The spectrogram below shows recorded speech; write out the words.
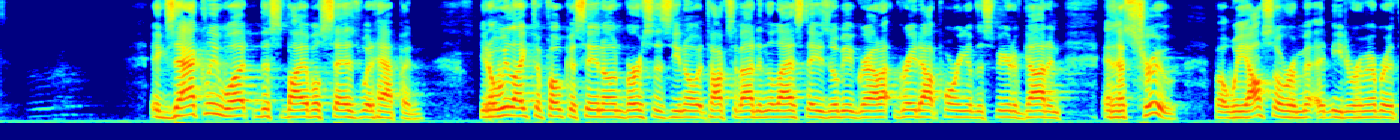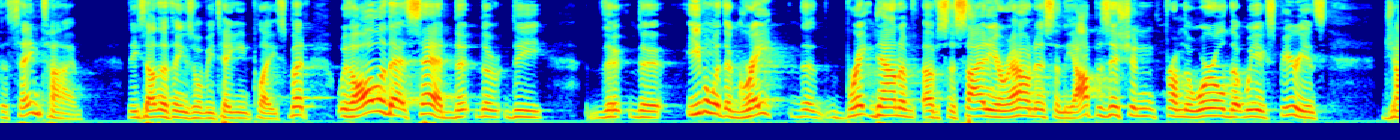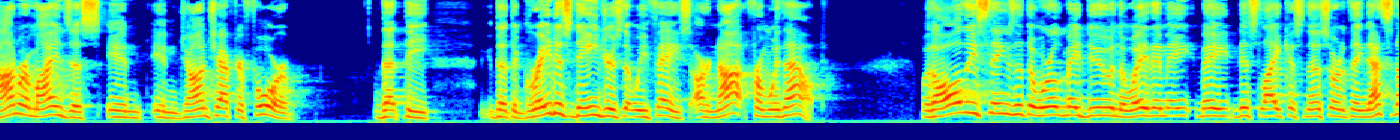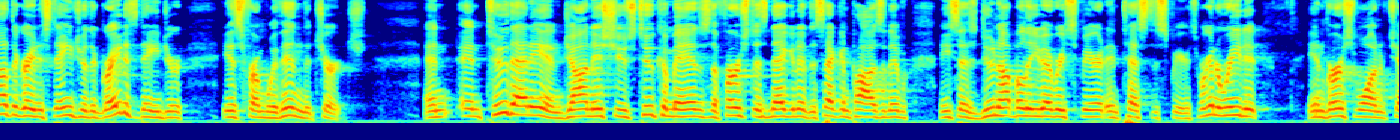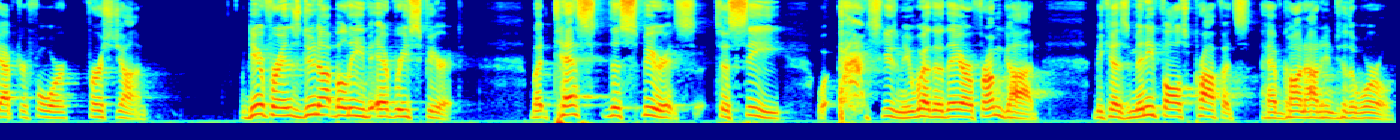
Exactly what this Bible says would happen. You know, we like to focus in on verses, you know, it talks about in the last days there'll be a great outpouring of the Spirit of God, and, and that's true. But we also rem- need to remember at the same time these other things will be taking place. But with all of that said, the, the, the, the, the even with the great the breakdown of, of society around us and the opposition from the world that we experience, John reminds us in, in John chapter 4 that the, that the greatest dangers that we face are not from without. With all these things that the world may do and the way they may, may dislike us and that sort of thing, that's not the greatest danger. The greatest danger is from within the church. And, and to that end, John issues two commands. The first is negative, the second positive. He says, Do not believe every spirit and test the spirits. We're going to read it in verse 1 of chapter 4, 1 John. Dear friends, do not believe every spirit, but test the spirits to see, excuse me, whether they are from God, because many false prophets have gone out into the world.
